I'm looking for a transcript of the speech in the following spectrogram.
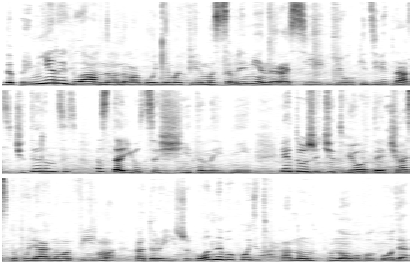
До премьеры главного новогоднего фильма современной России «Елки-1914» остаются считанные дни. Это уже четвертая часть популярного фильма, который ежегодно выходит в канун Нового года.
